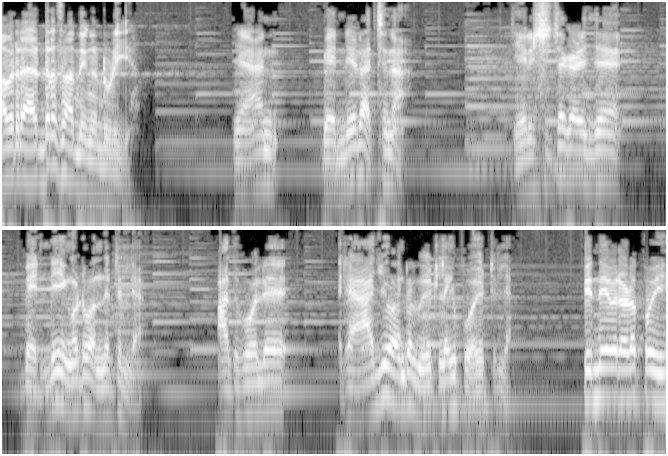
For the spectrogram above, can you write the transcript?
അവരുടെ അഡ്രസ് ആദ്യം കണ്ടുപിടിക്കാം. ഞാൻ ബെന്നിയുടെ അച്ഛനാ. ജയിൽ ശിക്ഷ കഴിഞ്ഞ് ബെന്നി ഇങ്ങോട്ട് വന്നിട്ടില്ല. അതുപോലെ രാജു അവന്റെ വീട്ടിലേക്ക് പോയിട്ടില്ല. പിന്നെ ഇവരവിടെ പോയി?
